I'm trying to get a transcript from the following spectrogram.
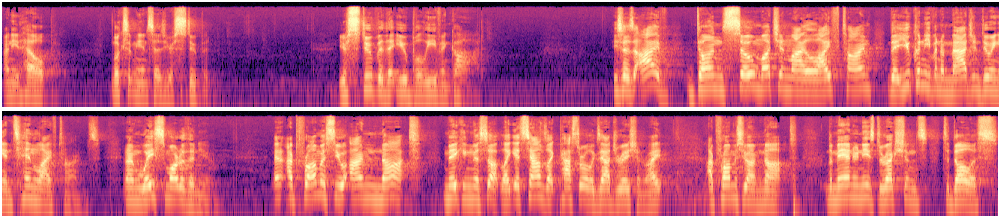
I need help, looks at me and says, You're stupid. You're stupid that you believe in God. He says, I've done so much in my lifetime that you couldn't even imagine doing in 10 lifetimes. And I'm way smarter than you. And I promise you, I'm not making this up. Like, it sounds like pastoral exaggeration, right? I promise you, I'm not. The man who needs directions to Dulles,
